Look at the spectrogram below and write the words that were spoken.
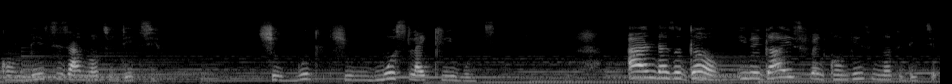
convinces her not to date you, she would she most likely won't. And as a girl, if a guy's friend convinces him not to date you,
